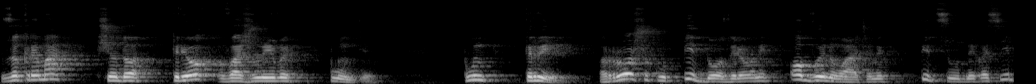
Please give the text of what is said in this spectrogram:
зокрема щодо трьох важливих пунктів. Пункт 3. Розшуку підозрюваних, обвинувачених, підсудних осіб,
